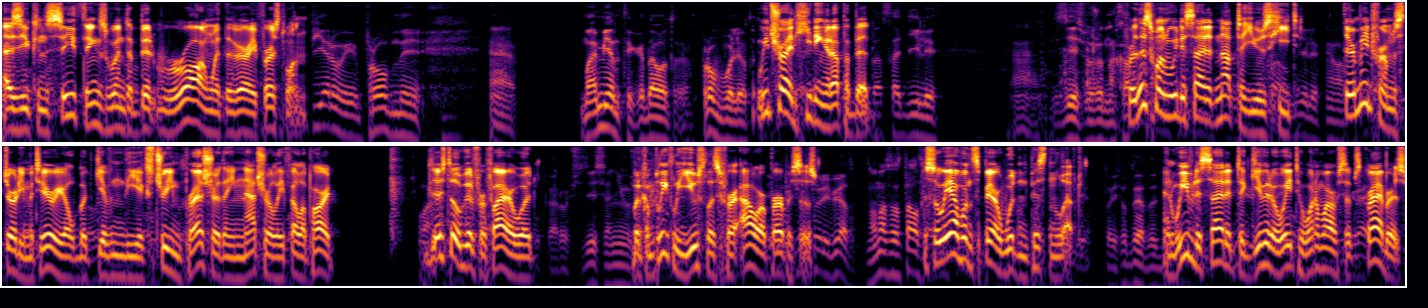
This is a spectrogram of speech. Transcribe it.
As you can see, things went a bit wrong with the very first one. We tried heating it up a bit. For this one, we decided not to use heat. They're made from sturdy material, but given the extreme pressure, they naturally fell apart. They're still good for firewood, but completely useless for our purposes. So we have one spare wooden piston left, and we've decided to give it away to one of our subscribers,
